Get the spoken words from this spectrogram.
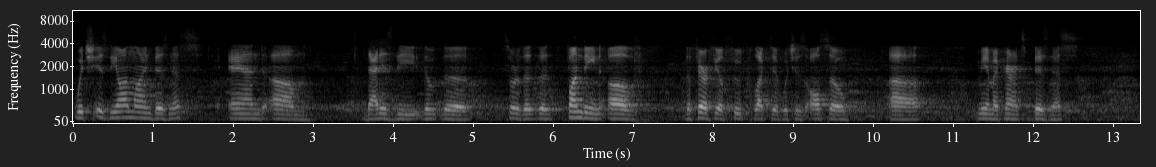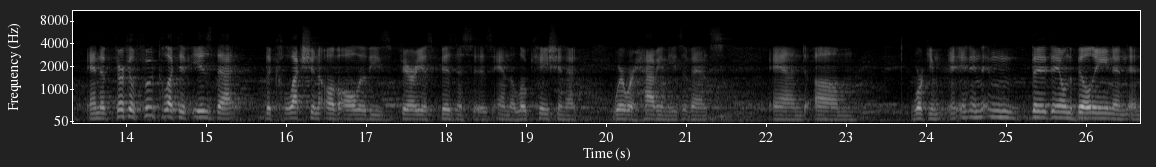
which is the online business, and um, that is the, the, the sort of the, the funding of the Fairfield Food Collective, which is also uh, me and my parents' business. And the Fairfield Food Collective is that the collection of all of these various businesses and the location at where we're having these events, and um, working. And, and, and they, they own the building and, and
